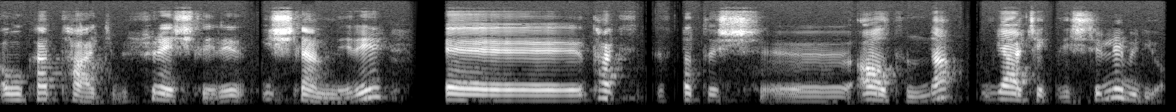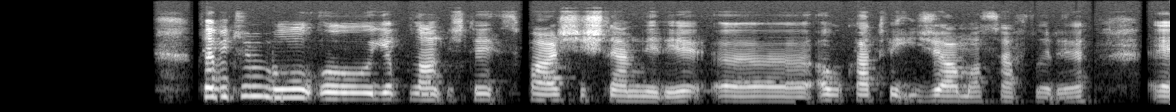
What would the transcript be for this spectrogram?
avukat takibi süreçleri, işlemleri e, taksitli satış e, altında gerçekleştirilebiliyor. Tabii tüm bu e, yapılan işte sipariş işlemleri, e, avukat ve icra masrafları, e,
